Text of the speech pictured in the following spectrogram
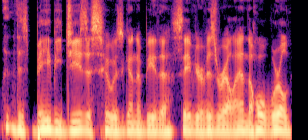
this baby Jesus who was going to be the savior of Israel and the whole world,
